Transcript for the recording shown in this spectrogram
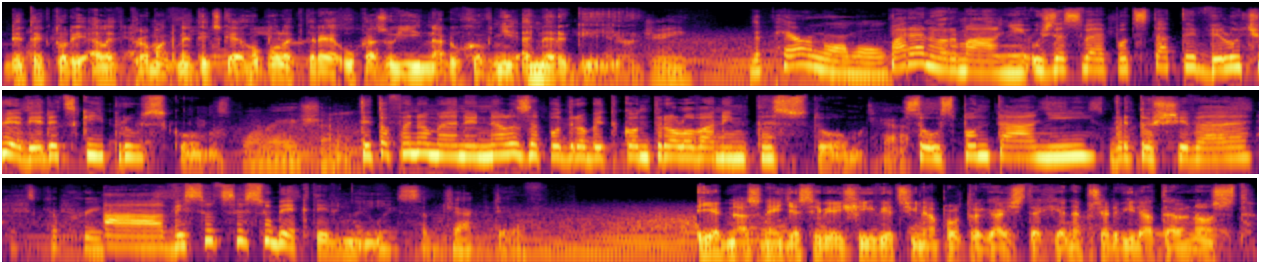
detektory elektromagnetického pole, které ukazují na duchovní energii. Paranormální už ze své podstaty vylučuje vědecký průzkum. Tyto fenomény nelze podrobit kontrolovaným testům. Jsou spontánní, vrtošivé a vysoce subjektivní. Jedna z nejděsivějších věcí na poltergeistech je nepředvídatelnost.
